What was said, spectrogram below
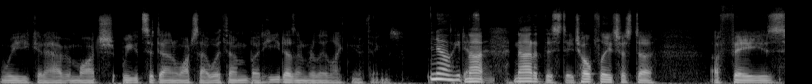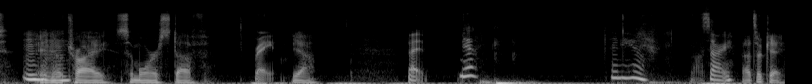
we could have him watch. We could sit down and watch that with him, but he doesn't really like new things. no, he doesn't. not at this stage. Hopefully, it's just a a phase, and he'll Mhm. try some more stuff. Right. Yeah, yeah. Anywho, Not- sorry. that's okay.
